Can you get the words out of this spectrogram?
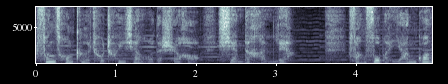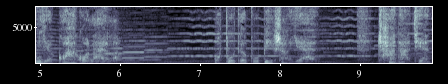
风从各处吹向我的时候，显得很亮，仿佛把阳光也刮过来了。我不得不闭上眼，刹那间，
